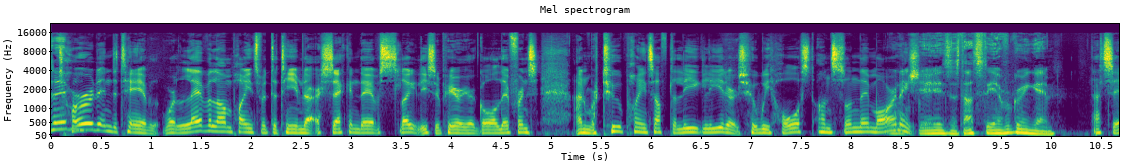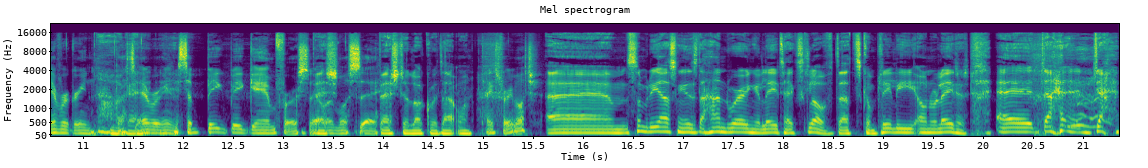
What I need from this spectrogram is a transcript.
the We're third in the table. We're level on points with the team that are second. They have a slightly superior goal difference, and we're two points off the league leaders, who we host on Sunday morning. Oh, Jesus, that's the evergreen game. That's evergreen. That's Okay. evergreen. It's a big, big game for us now. I must say. Best of luck with that one. Thanks very much. Um, somebody asking, is the hand wearing a latex glove? That's completely unrelated. Uh, da- da-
